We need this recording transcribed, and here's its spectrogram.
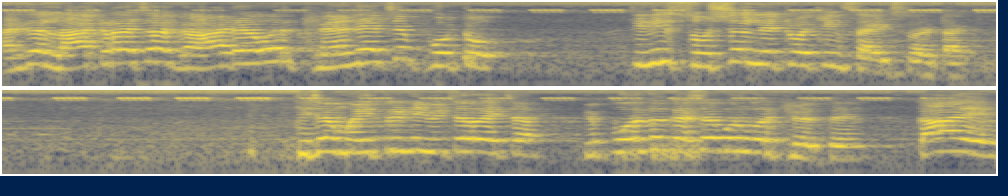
आणि त्या लाकडाच्या गाड्यावर खेळण्याचे फोटो तिने सोशल नेटवर्किंग साईट्सवर टाकले. तिच्या मैत्रिणी विचारायच्या हे पोरग कशा बरोबर खेळतंय? काय आहे?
